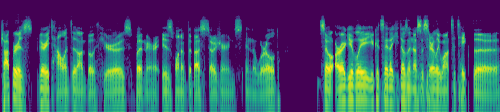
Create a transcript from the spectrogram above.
Chopper is very talented on both heroes, but Merit is one of the best Sojourns in the world. So arguably, you could say that he doesn't necessarily want to take the,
